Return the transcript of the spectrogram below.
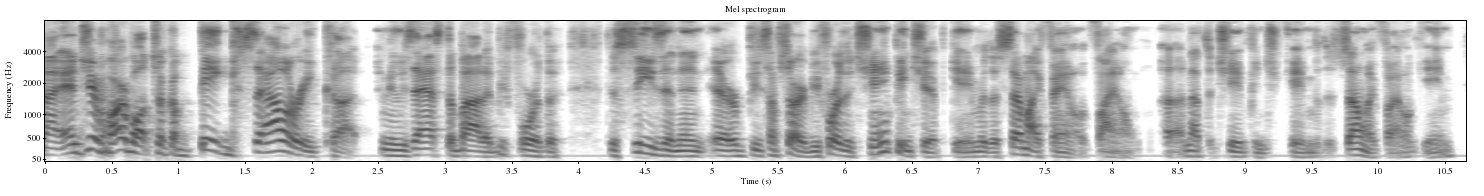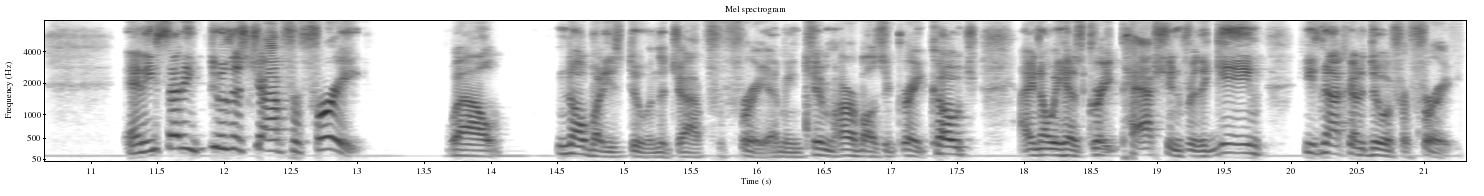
now, and Jim Harbaugh took a big salary cut, and he was asked about it before the, the season, and or I'm sorry, before the championship game or the semifinal final, uh, not the championship game, but the semifinal game, and he said he'd do this job for free. Well, nobody's doing the job for free. I mean, Jim Harbaugh's a great coach. I know he has great passion for the game. He's not going to do it for free.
